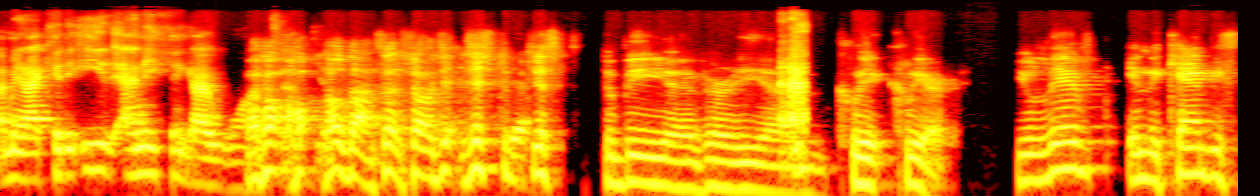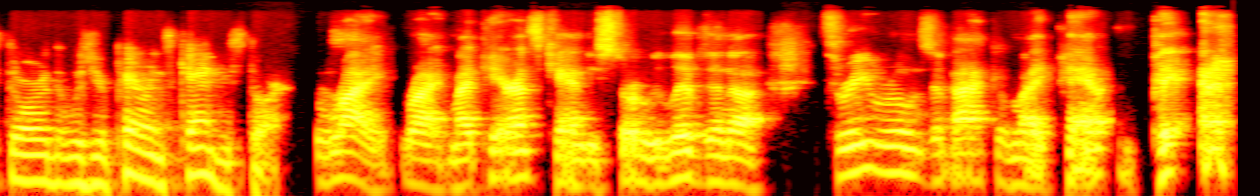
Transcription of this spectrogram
I mean i could eat anything i wanted but hold, hold on so so just to yeah. just to be uh, very um, clear clear. You lived in the candy store that was your parents candy store. Right right. My parents candy store. We lived in a three rooms the back of my par- pa-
